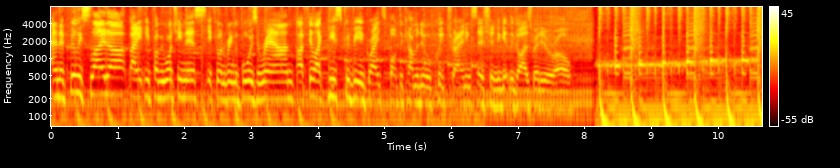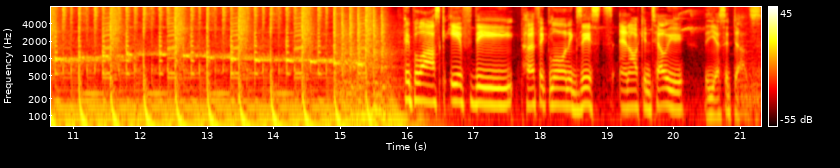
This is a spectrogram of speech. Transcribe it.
And if Billy Slater, mate, you're probably watching this, if you want to bring the boys around, I feel like this could be a great spot to come and do a quick training session to get the guys ready to roll. People ask if the perfect lawn exists, and I can tell you that yes, it does.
